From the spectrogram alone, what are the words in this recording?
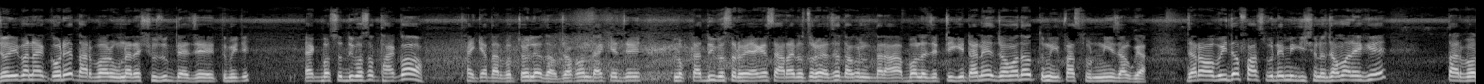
জরিমানা করে তারপর উনারে সুযোগ দেয় যে, তুমি এক বছর, দুই বছর থাকো, থাইকে তারপর চলে যাও। যখন দেখে যে লোকটা দুই বছর হয়ে গেছে, আড়াই বছর হয়ে গেছে, তখন তারা বলে যে, টিকিট আনে, জমা দাও, তুমি পাসপোর্ট নিয়ে যাও গা। যারা অবৈধ পাসপোর্ট ইমিগ্রেশনে জমা রেখে তারপর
